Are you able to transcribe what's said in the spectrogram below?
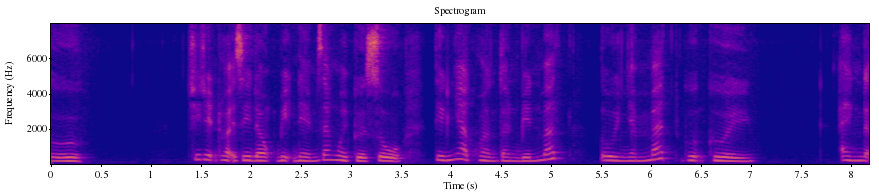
Ừ. Chiếc điện thoại di động bị ném ra ngoài cửa sổ, tiếng nhạc hoàn toàn biến mất. Tôi nhắm mắt, gượng cười. Anh đã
